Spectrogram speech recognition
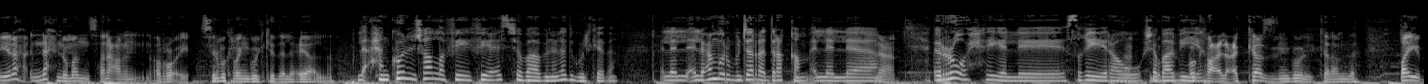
إيه نح- نحن من صنعنا الرؤية، يصير بكرة نقول كذا لعيالنا. لا حنكون إن شاء الله في في عز شبابنا لا تقول كذا ال- ال- العمر مجرد رقم نعم. الروح هي اللي صغيرة نعم. وشبابية بكرة على عكاز نقول الكلام ده. طيب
